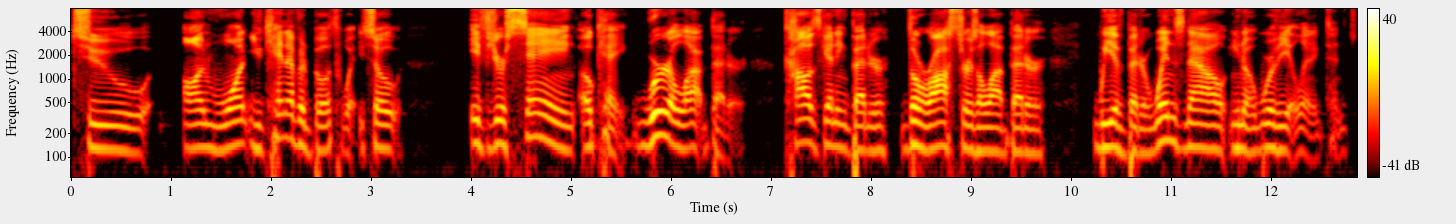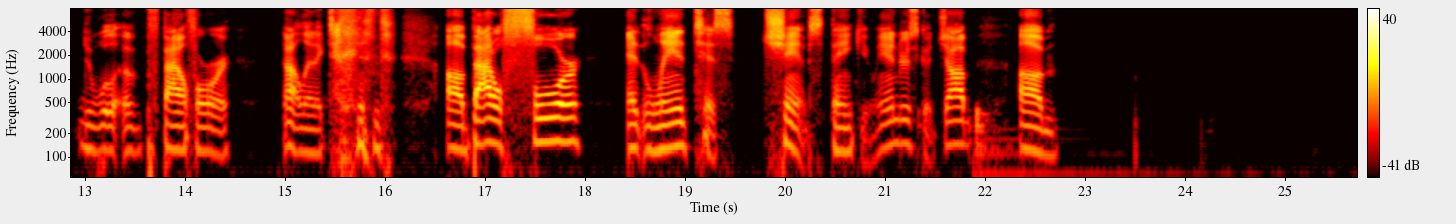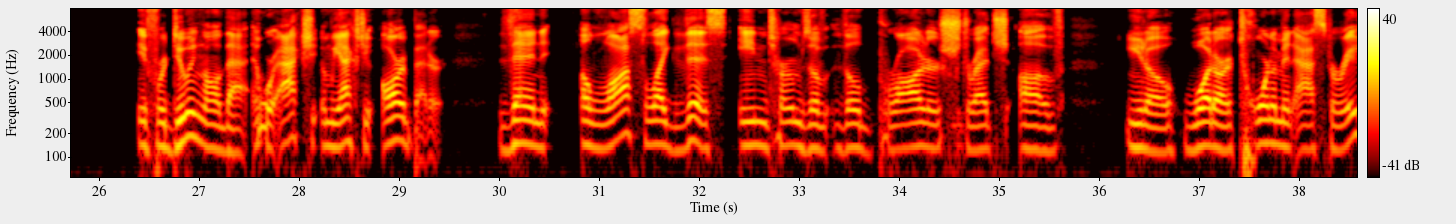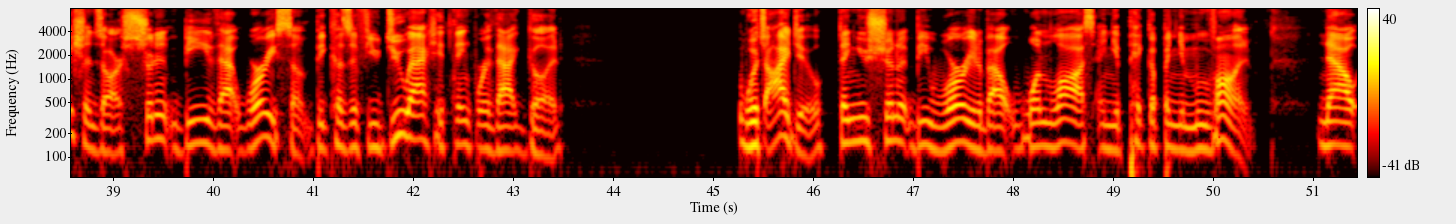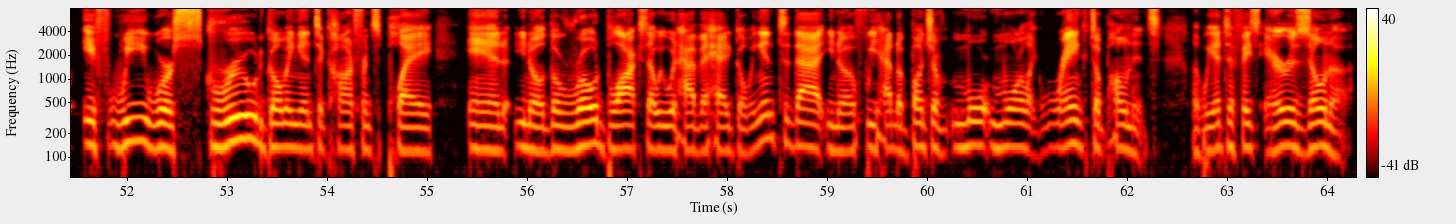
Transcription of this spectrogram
to on one you can't have it both ways. So if you're saying, okay, we're a lot better, Kyle's getting better, the roster is a lot better, we have better wins now, you know, we're the Atlantic 10 uh, battle for not Atlantic 10 uh, battle for Atlantis champs. Thank you, Anders. Good job. Um, if we're doing all that and we're actually and we actually are better, then a loss like this in terms of the broader stretch of you know what our tournament aspirations are shouldn't be that worrisome because if you do actually think we're that good which I do, then you shouldn't be worried about one loss and you pick up and you move on. Now, if we were screwed going into conference play and you know the roadblocks that we would have ahead going into that you know if we had a bunch of more more like ranked opponents like we had to face Arizona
